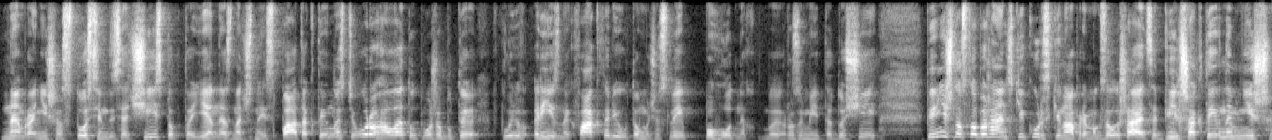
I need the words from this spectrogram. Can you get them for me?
днем раніше 176, тобто є незначний спад активності ворога, але тут може бути вплив різних факторів, в тому числі погодних, ви розумієте, дощі. Північно-слобожанський Курський напрямок залишається більш активним ніж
